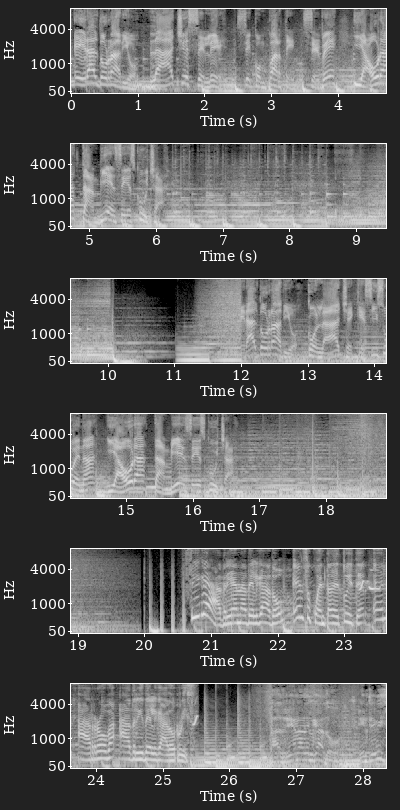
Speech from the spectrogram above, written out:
Heraldo Radio, la H se lee, se comparte, se ve y ahora también se escucha. Heraldo Radio, con la H que sí suena y ahora también se escucha. Sigue a Adriana Delgado en su cuenta de Twitter en arroba Adri Delgado Ruiz. Adriana Delgado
